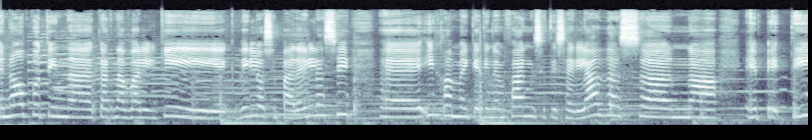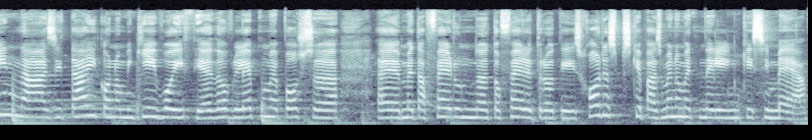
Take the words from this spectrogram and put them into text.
ενώ από την ε, καρναβαλική εκδήλωση παρέλαση είχαμε και την εμφάνιση της Ελλάδας να επαιτεί, να ζητάει οικονομική βοήθεια. Εδώ βλέπουμε πώς μεταφέρουν το φέρετρο κέντρο της χώρας σκεπασμένο με την ελληνική σημαία.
